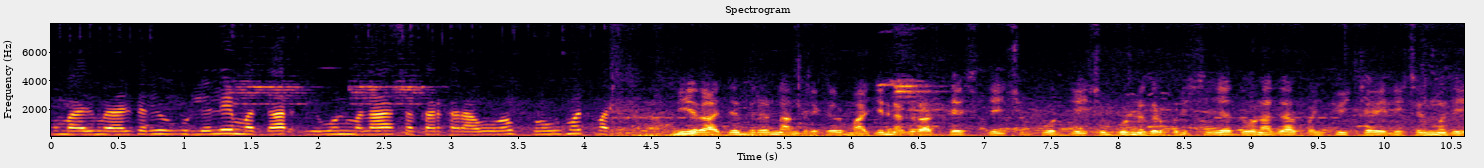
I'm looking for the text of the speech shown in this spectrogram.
मिळाले मिळाली तरी उरलेले मतदार येऊन मला सहकार करावं बहुमत मत मी राजेंद्र नांद्रेकर माजी नगराध्यक्ष जयशिंगपूर जयशिंगपूर नगर परिषदेच्या दोन हजार पंचवीसच्या इलेक्शनमध्ये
